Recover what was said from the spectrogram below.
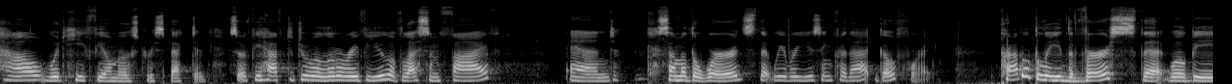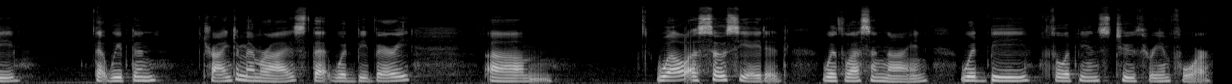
how would he feel most respected? So, if you have to do a little review of lesson five and some of the words that we were using for that, go for it. Probably the verse that will be, that we've been trying to memorize, that would be very um, well associated with lesson nine would be Philippians 2, 3, and 4.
